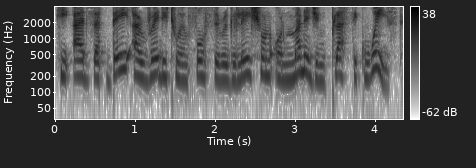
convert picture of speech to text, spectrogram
He adds that they are ready to enforce the regulation on managing plastic waste,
